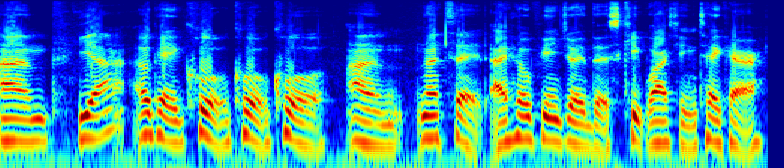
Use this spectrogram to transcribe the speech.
Um, yeah? Okay, cool, cool, cool. Um, that's it. I hope you enjoyed this. Keep watching. Take care.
